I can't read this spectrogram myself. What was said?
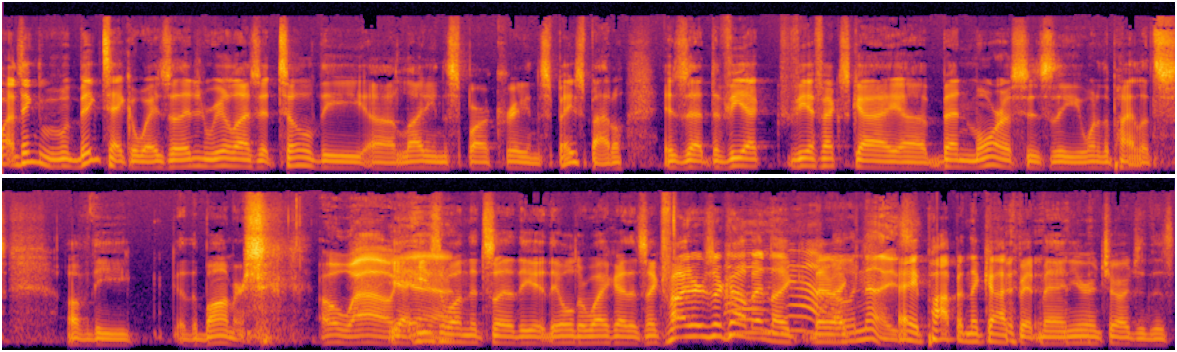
I think the big takeaway is that I didn't realize it till the uh, lighting the spark, creating the space battle, is that the VX, VFX guy uh, Ben Morris is the one of the pilots of the the bombers. Oh wow. yeah, he's the one that's uh, the the older white guy that's like fighters are coming. like yeah. they're Oh, like, nice. hey, pop in the cockpit, man. You're in charge of this.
